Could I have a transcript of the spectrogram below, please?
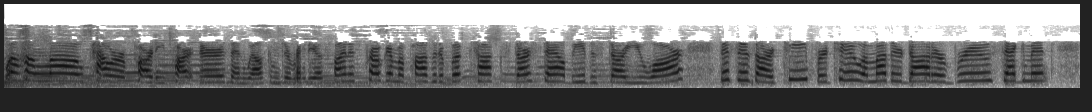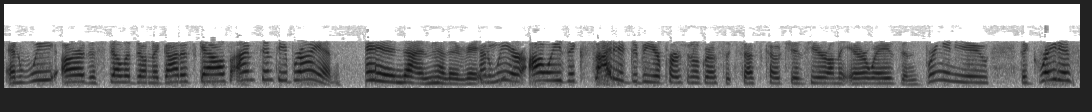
Well, hello, Power Party partners, and welcome to Radio's finest program, of Positive Book Talk, Star Style, Be the Star You Are. This is our Tea for Two, a mother-daughter brew segment, and we are the Stella Donna Goddess Gals. I'm Cynthia Brian. And I'm Heather. And we are always excited to be your personal growth success coaches here on the airwaves and bringing you the greatest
